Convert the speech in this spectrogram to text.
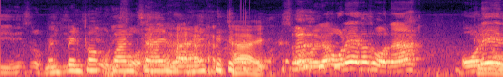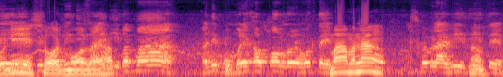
ดีๆนี่สรุปมันเป็นเพราะควันใช่ไหมใช่โสดเลยนะโอเล่ก็โสดนะ โอเล่อยู่นี่นี่โสดหมดเลยครับป็นนที่นิสัดีมากๆอันนี้ผมไม่ได้เข้ากล้องด้วยเพราะเต็มมามานั่งไม่เป็นไรพี่ที่ครับเต็ม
